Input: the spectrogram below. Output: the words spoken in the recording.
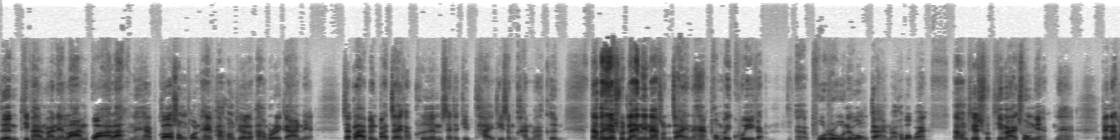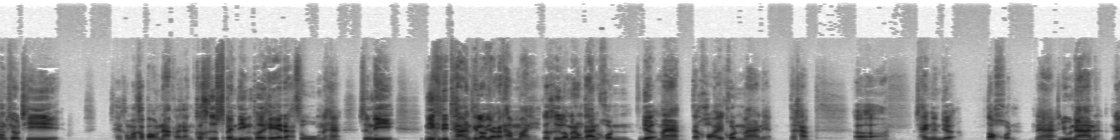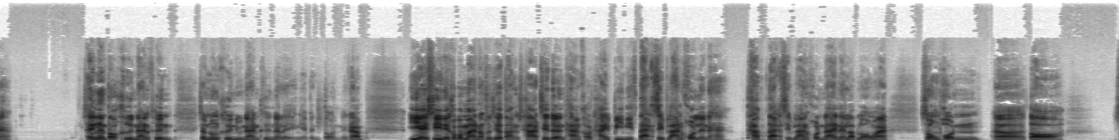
เดือนที่ผ่านมาเนี่ยล้านกว่าละนะครับก็ส่งผลให้ภาคท่องเที่ยวและภาคบริการเนี่ยจะกลายเป็นปัจจัยขับเคลื่อนเศรษฐกิจไทยที่สำคัญมากขึ้น นักท่องเที่ยวชุดแรกนี้น่าสนใจนะฮะผมไปคุยกับ ผู้รู้ในวงการมาเขาบอกว่านักท่องเที่ยวชุดที่มาช่วงเนี้ยนะฮะเป็นนักท่องเที่ยวที่ ใช้คำว่ากระเป๋าหนักแล้วกัน ก็คือ spending per head อะสูงนะฮะซึ่งดีนี่คือทิศทางที่เราอยากจะทำใหม่ ก็คือเราไม่ต้องการคนเยอะมาก แต่ขอให้คนมาเนี่ยนะครับใช้เงินเยอะต่อคนนะฮะอยู่นานอะนะฮะใช้เงินต่อคืนนานขึ้นจำนวนคืนอยู่นานขึ้นอะไรอย่างเงี้ยเป็นต้นนะครับ EIC เนี่ยเขาประมาณนักท่องเที่ยวต่างชาติที่เดินทางเข้าไทยปีนี้แตะ10ล้านคนเลยนะฮะถ้าแตะ10ล้านคนได้เนี่ยรับรองว่า ส่งผลต่อ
